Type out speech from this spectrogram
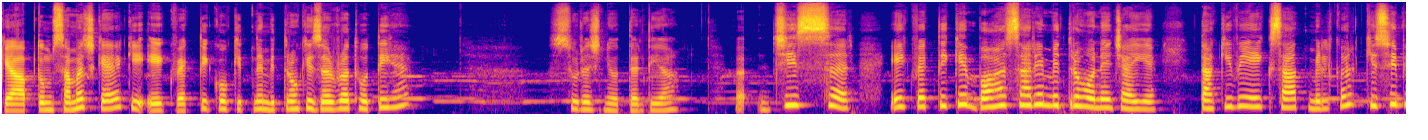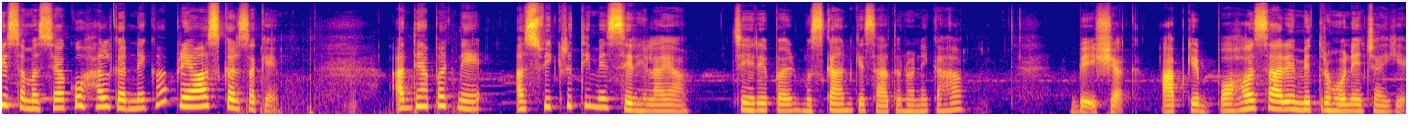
क्या आप तुम समझ गए कि एक व्यक्ति को कितने मित्रों की ज़रूरत होती है? सूरज ने उत्तर दिया जी सर, एक व्यक्ति के बहुत सारे मित्र होने चाहिए, ताकि वे एक साथ मिलकर किसी भी समस्या को हल करने का प्रयास कर सकें। अध्यापक ने अस्वीकृति में सिर हिलाया। चेहरे पर मुस्कान के साथ उन्होंने कहा, बेशक, आपके बहुत सारे मित्र होने चाहिए,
